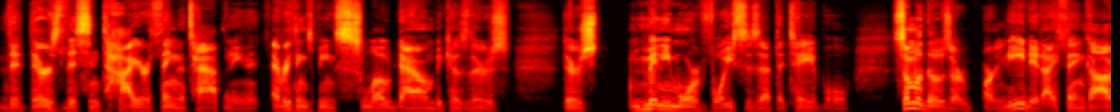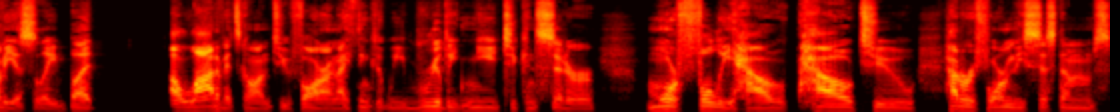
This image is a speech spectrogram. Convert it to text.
that there's this entire thing that's happening. Everything's being slowed down because there's there's many more voices at the table. Some of those are are needed, I think, obviously, but a lot of it's gone too far. And I think that we really need to consider more fully how how to how to reform these systems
